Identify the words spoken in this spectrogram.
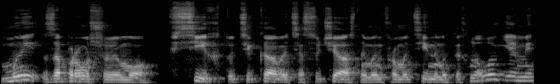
ми запрошуємо всіх, хто цікавиться сучасними інформаційними технологіями,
